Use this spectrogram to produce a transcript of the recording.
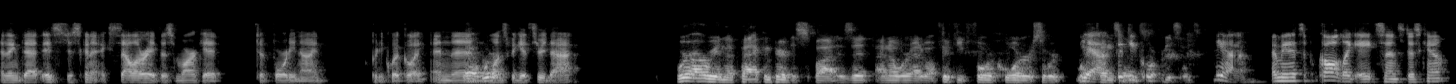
I think that it's just going to accelerate this market to 49 pretty quickly, and then we're- once we get through that, Where are we in the pack compared to spot? Is it? I know we're at about 54 quarters, so we're what, Yeah, 10 cents, 54 8 cents? Yeah, I mean, it's call it like eight cents discount.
